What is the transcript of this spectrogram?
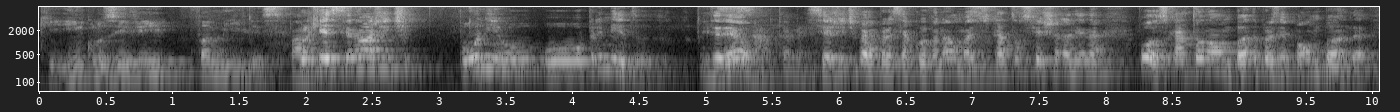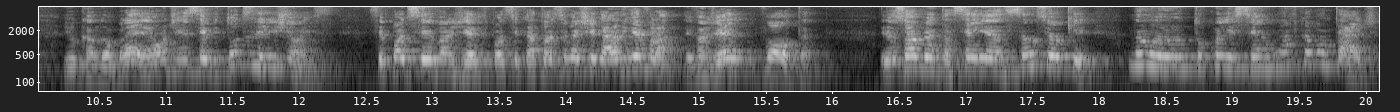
Que, inclusive famílias. Porque senão a gente pune o, o oprimido. Entendeu? Exatamente. Se a gente vai para essa curva, não, mas os caras estão se fechando ali na. Pô, os caras estão na Umbanda, por exemplo, a Umbanda e o Candomblé é onde recebe todas as religiões. Você pode ser evangélico, pode ser católico, você vai chegar lá e ninguém vai falar, evangélico, volta. Ele só perguntar, você é Yansan, você é o quê? Não, eu estou conhecendo, não fica à vontade.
